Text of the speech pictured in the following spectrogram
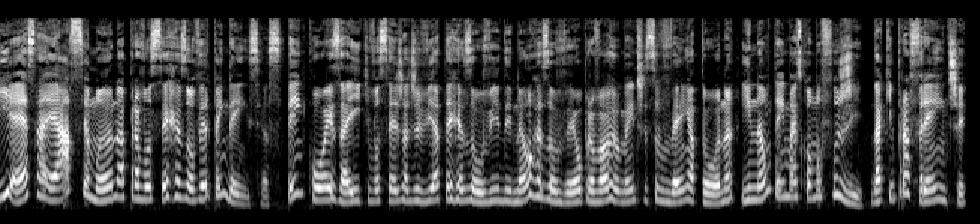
E essa é a semana para você resolver pendências. Tem coisa aí que você já devia ter resolvido e não resolveu, provavelmente isso vem à tona e não tem mais como fugir. Daqui para frente,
